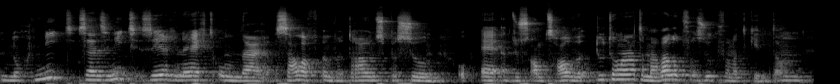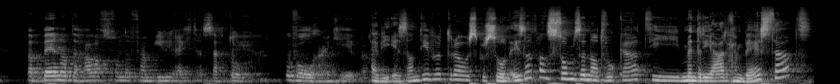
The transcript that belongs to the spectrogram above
nog niet, zijn ze niet zeer geneigd om daar zelf een vertrouwenspersoon op, dus ambtshalve toe te laten, maar wel op verzoek van het kind. Dan gaat bijna de helft van de familierechters daar toch gevolg aan geven. En wie is dan die vertrouwenspersoon? Is dat dan soms een advocaat die minderjarigen bijstaat?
